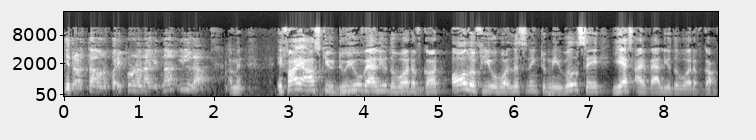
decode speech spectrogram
ಇದರ ಅರ್ಥ ಅವನು ಪರಿಪೂರ್ಣನಾಗಿದ್ನ ಇಲ್ಲ I mean, if I ask you, do you value the word of God? All of you who are listening to me will say, yes, I value the word of God.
